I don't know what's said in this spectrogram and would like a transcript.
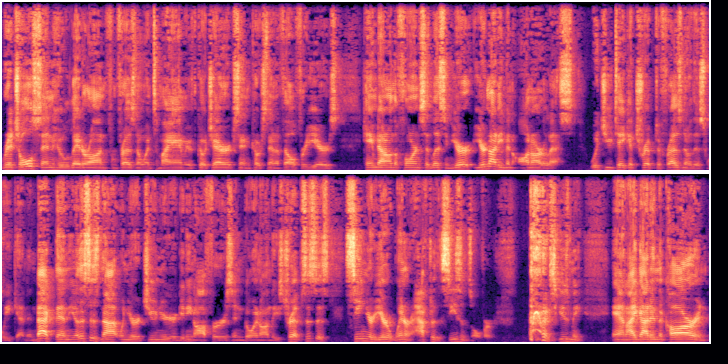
Rich Olson, who later on from Fresno went to Miami with Coach Erickson, coached the NFL for years, came down on the floor and said, "Listen, you're you're not even on our list. Would you take a trip to Fresno this weekend?" And back then, you know, this is not when you're a junior, you're getting offers and going on these trips. This is senior year winter after the season's over. Excuse me. And I got in the car and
